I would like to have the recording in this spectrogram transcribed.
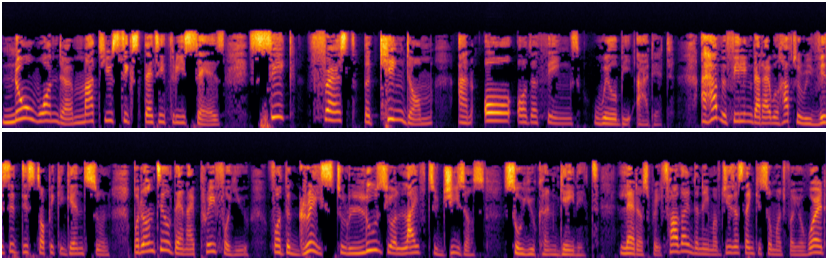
No wonder Matthew 6:33 says, "Seek first the kingdom and all other things will be added. I have a feeling that I will have to revisit this topic again soon, but until then, I pray for you for the grace to lose your life to Jesus so you can gain it. Let us pray. Father, in the name of Jesus, thank you so much for your word.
